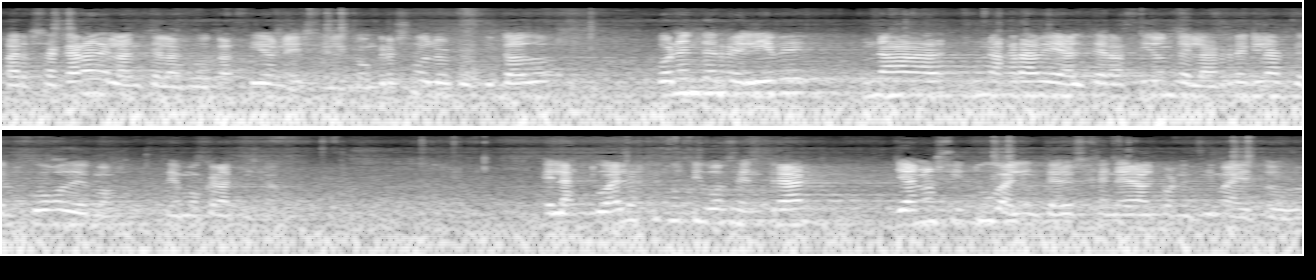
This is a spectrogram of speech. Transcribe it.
para sacar adelante las votaciones en el Congreso de los Diputados ponen de relieve una, grave alteración de las reglas del juego demo- democrático. El actual Ejecutivo Central ya no sitúa el interés general por encima de todo,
